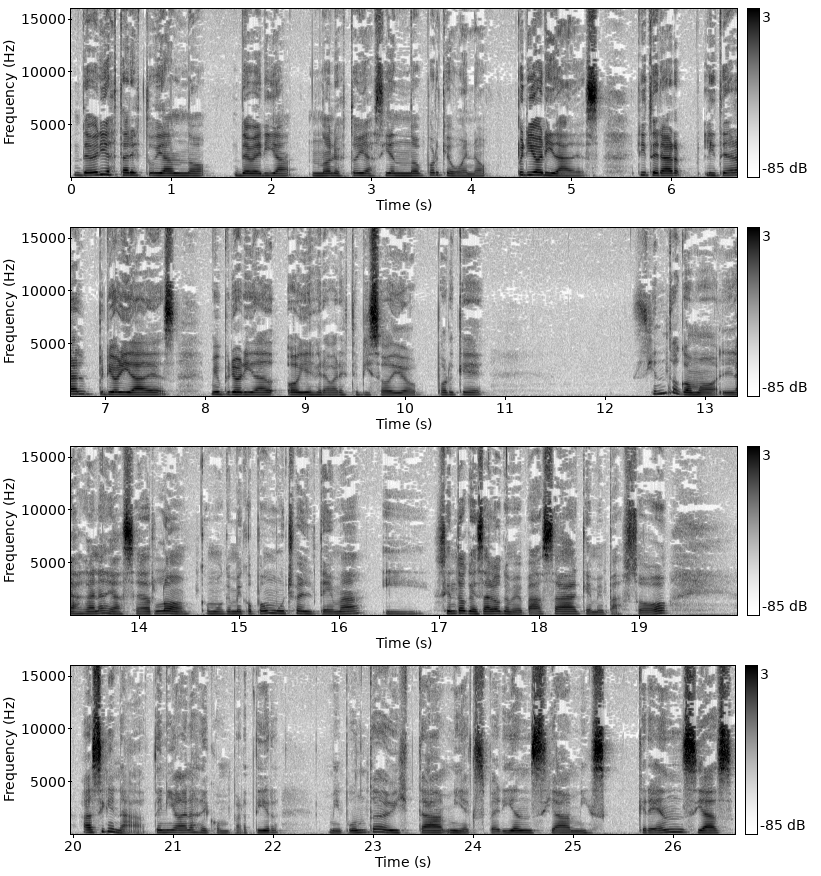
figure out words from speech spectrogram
Debería estar estudiando, debería, no lo estoy haciendo porque bueno, prioridades. Literal, literal prioridades. Mi prioridad hoy es grabar este episodio porque siento como las ganas de hacerlo, como que me copó mucho el tema y siento que es algo que me pasa, que me pasó. Así que nada, tenía ganas de compartir mi punto de vista, mi experiencia, mis creencias,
